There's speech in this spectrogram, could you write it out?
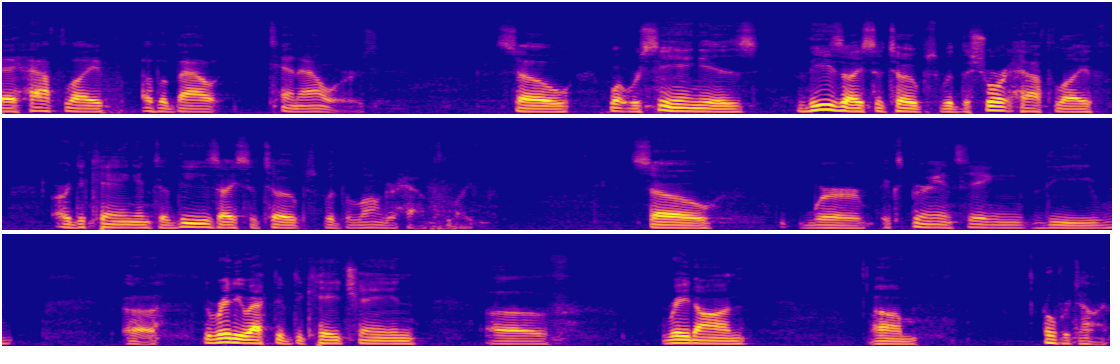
a half-life of about 10 hours. So what we're seeing is these isotopes with the short half-life are decaying into these isotopes with the longer half-life. So we're experiencing the, uh, the radioactive decay chain of radon um, over time.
